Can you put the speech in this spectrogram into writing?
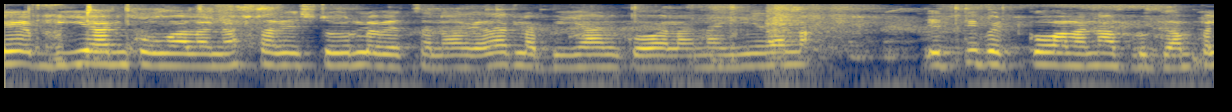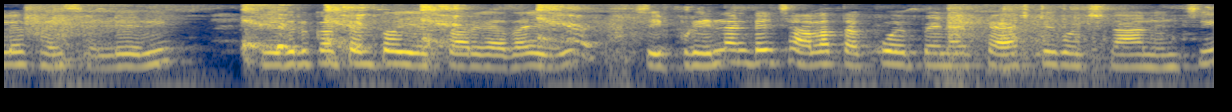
ఏ బియ్యానికి పోవాలన్నా సరే స్టోర్లో వెచ్చన్నారు కదా అట్లా బియ్యానికి పోవాలన్నా ఏదన్నా ఎత్తి పెట్టుకోవాలన్నా అప్పుడు గంపలే ఫ్రెండ్స్ ఉండేది. ఎదురుకట్టెలతో చేస్తారు కదా ఇవి సో ఇప్పుడు ఏంటంటే చాలా తక్కువ అయిపోయినాయి ప్లాస్టిక్ వచ్చిన నుంచి.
